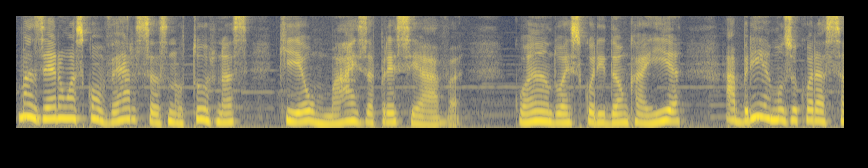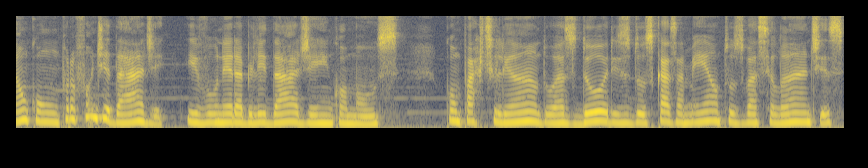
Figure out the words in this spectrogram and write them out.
mas eram as conversas noturnas que eu mais apreciava. Quando a escuridão caía, abríamos o coração com profundidade e vulnerabilidade incomuns, compartilhando as dores dos casamentos vacilantes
